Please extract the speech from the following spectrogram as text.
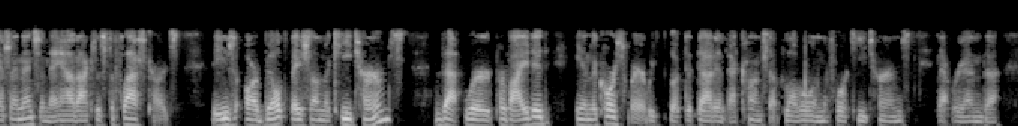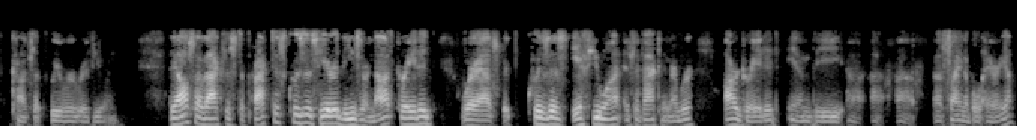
As I mentioned, they have access to flashcards. These are built based on the key terms that were provided in the courseware. We looked at that at that concept level and the four key terms that were in the concept we were reviewing. They also have access to practice quizzes here. These are not graded, whereas the quizzes, if you want, as a faculty member, are graded in the uh, uh, uh, assignable area.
